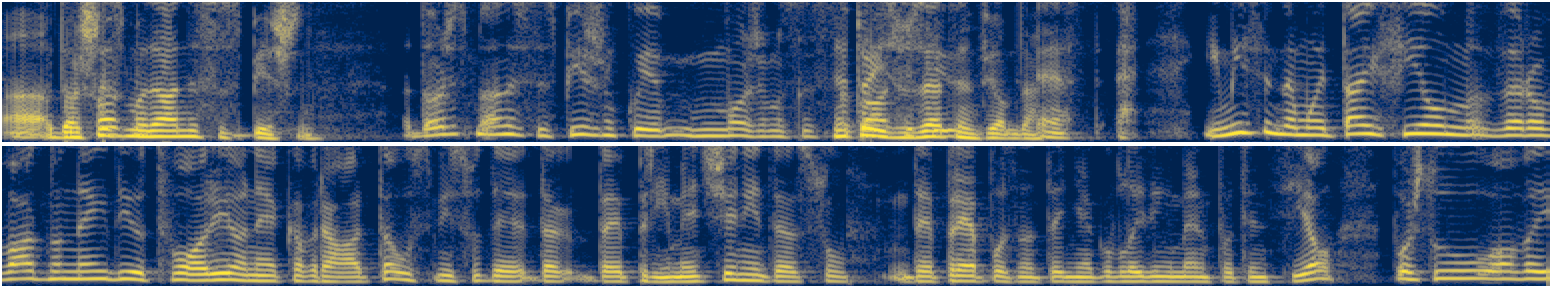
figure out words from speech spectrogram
A, Došli svakom... smo Under Suspicion. Došli smo danas sa Spišom koji možemo se Ne, to je izuzetan film, da. Jeste. E. I mislim da mu je taj film verovatno negdje otvorio neka vrata u smislu da je, da, da je primećen i da, su, da je prepoznat taj njegov leading man potencijal, pošto ovaj,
